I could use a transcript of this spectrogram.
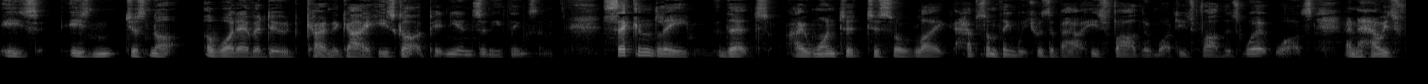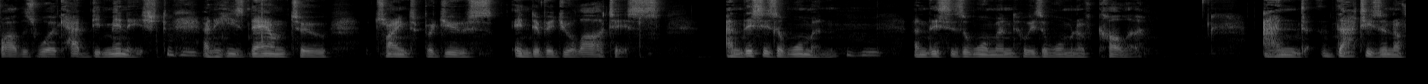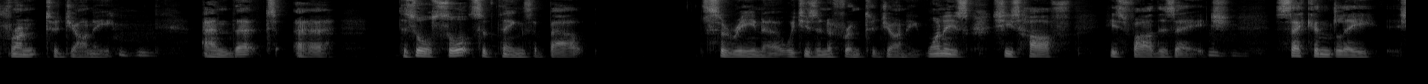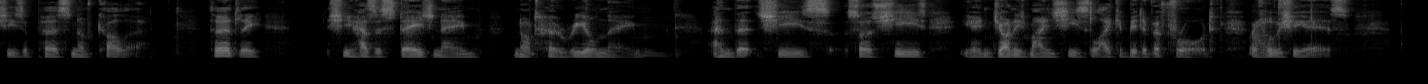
he's he's just not a whatever dude kind of guy. He's got opinions and he thinks them. Secondly, that I wanted to sort of like have something which was about his father and what his father's work was and how his father's work had diminished. Mhm. And he's down to trying to produce individual artists. And this is a woman, Mhm. and this is a woman who is a woman of color. And that is an affront to Johnny Mhm. and that uh, there's all sorts of things about Serena, which is an affront to Johnny. One is she's half his father's age. Mhm. Secondly, she's a person of color. Thirdly, she has a stage name, not her real name. Mm. And that she's so she's in Johnny's mind, she's like a bit of a fraud of who she is.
